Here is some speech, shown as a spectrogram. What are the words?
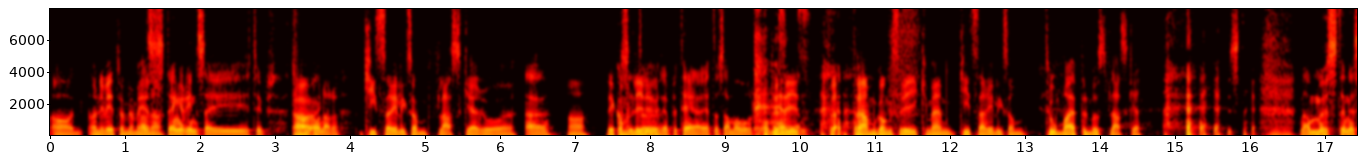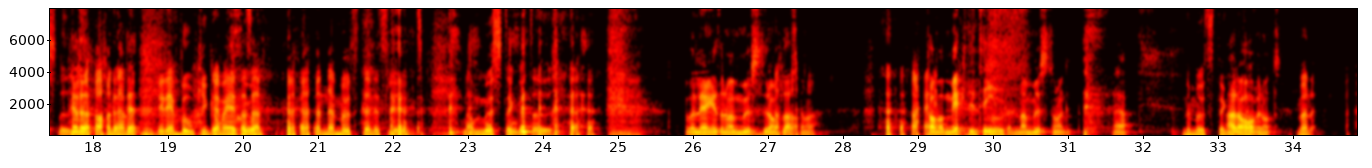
Ja, ja, ni vet vem jag Han menar. stänger in sig i typ två Ja, månader. Kissar i liksom flaskor och, Ja, ja. Det kommer och bli sitter och du. repeterar ett och samma ord om. Precis. Fra, framgångsrik men kissar i liksom tomma äppelmustflaskor. Just det. När musten är slut. Ja, när, det är det boken kommer heta sen. när musten är slut. När musten gått ur. det var länge sedan det var must i de flaskorna. Fan vad mäktig titel när musten har... Ja, När musten ja där har vi något. Men,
